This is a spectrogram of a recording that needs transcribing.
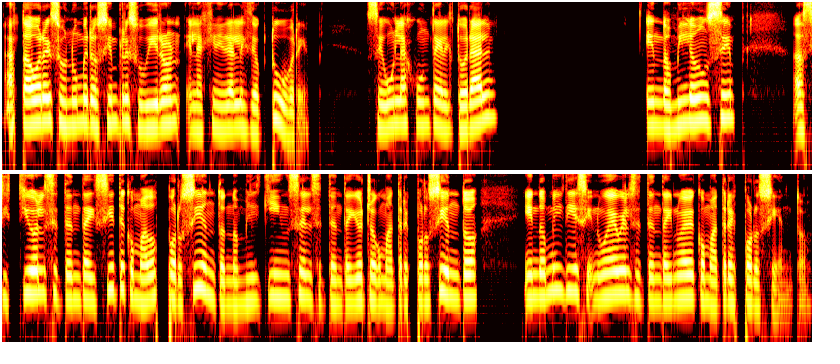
Hasta ahora esos números siempre subieron en las generales de octubre. Según la Junta Electoral, en 2011 asistió el 77,2%, en 2015 el 78,3% y en 2019 el 79,3%.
